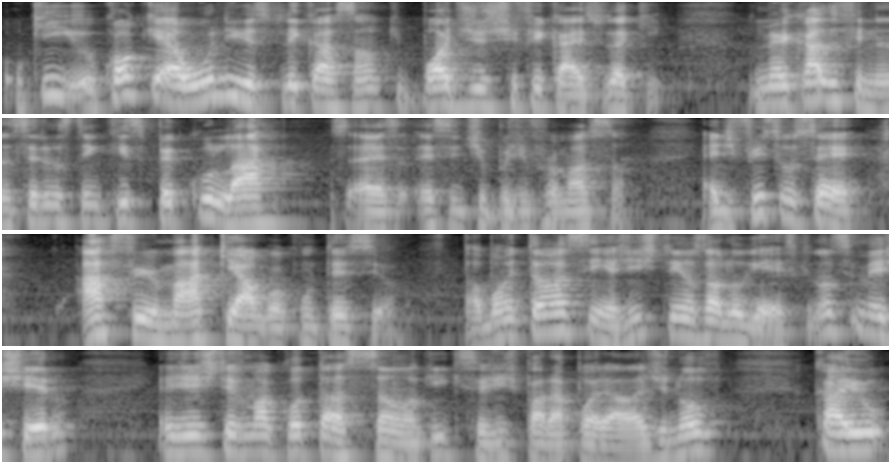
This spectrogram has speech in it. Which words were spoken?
o que, qual que é a única explicação que pode justificar isso daqui? No mercado financeiro você tem que especular esse tipo de informação. É difícil você afirmar que algo aconteceu, tá bom? Então assim, a gente tem os aluguéis que não se mexeram, a gente teve uma cotação aqui que se a gente parar para olhar lá de novo, caiu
